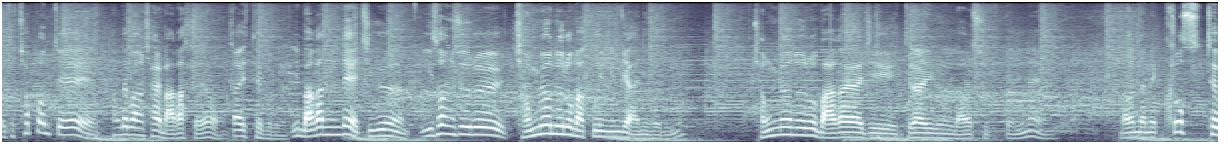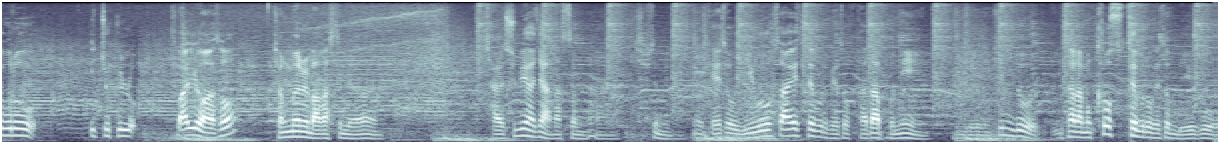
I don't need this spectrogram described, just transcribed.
여기서 첫 번째 상대방을 잘 막았어요. 사이드 스텝으로. 이 막았는데 지금 이 선수를 정면으로 막고 있는 게 아니거든요. 정면으로 막아야지 driving을 나올 수 있기 때문에 나온 다음에 크로스 스텝으로 이쪽 길로 빨리 와서 정면을 막았으면 잘 수비하지 않았었나 싶습니다. 계속 이후 사이드 스텝으로 계속 가다 보니 힘도 이 사람은 크로스 스텝으로 계속 밀고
